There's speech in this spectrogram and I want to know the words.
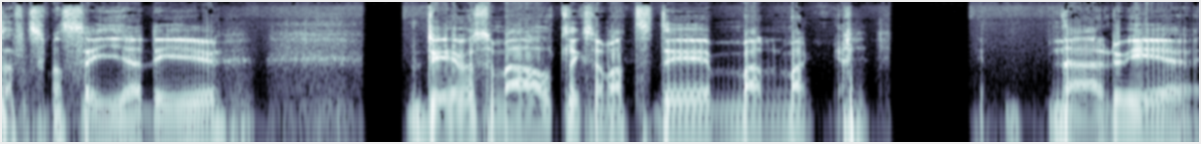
vad ska man säga? Det är ju... Det är väl som med allt liksom att det man, man när du är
